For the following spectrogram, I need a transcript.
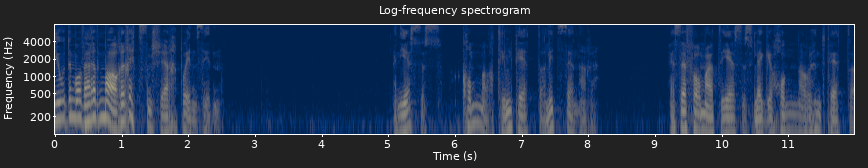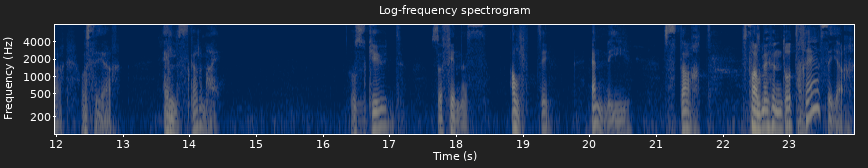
Jo, det må være et mareritt som skjer på innsiden. Men Jesus kommer til Peter litt senere. Jeg ser for meg at Jesus legger hånda rundt Peter og sier, 'Elsker du meg?' Hos Gud så finnes alltid en ny start. Salme 103 sier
